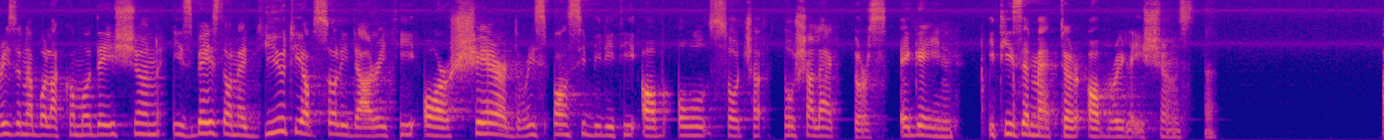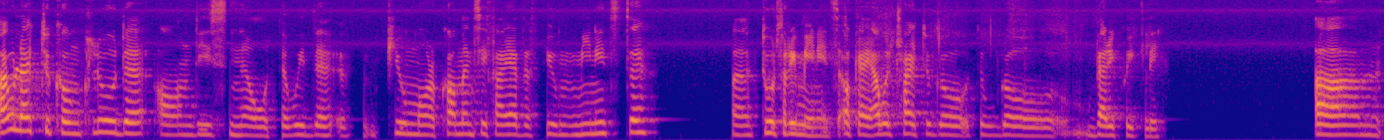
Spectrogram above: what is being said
reasonable accommodation is based on a duty of solidarity or shared responsibility of all social, social actors. Again, it is a matter of relations. I would like to conclude on this note with a few more comments if I have a few minutes. Uh, two or three minutes. Okay, I will try to go to go very quickly. Um,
